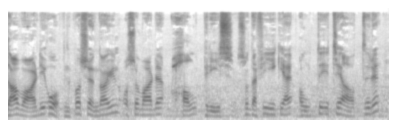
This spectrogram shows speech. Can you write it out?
da var de åpne på søndagen, og så var det halv pris. Så derfor gikk jeg alltid i teateret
